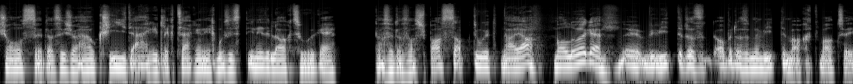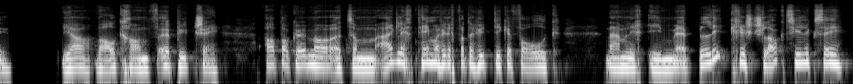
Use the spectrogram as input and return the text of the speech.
Chancen. Das ist ja auch gescheit eigentlich zu sagen, ich muss jetzt die Niederlage zugeben. Dass er das als Spass abtut, naja, mal schauen, äh, wie weiter das, ob er das noch weitermacht, mal sehen. Ja, Wahlkampf, äh, Budget. Aber gehen wir zum eigentlichen Thema vielleicht von der heutigen Folge, nämlich im Blick ist die Schlagzeile gesehen,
